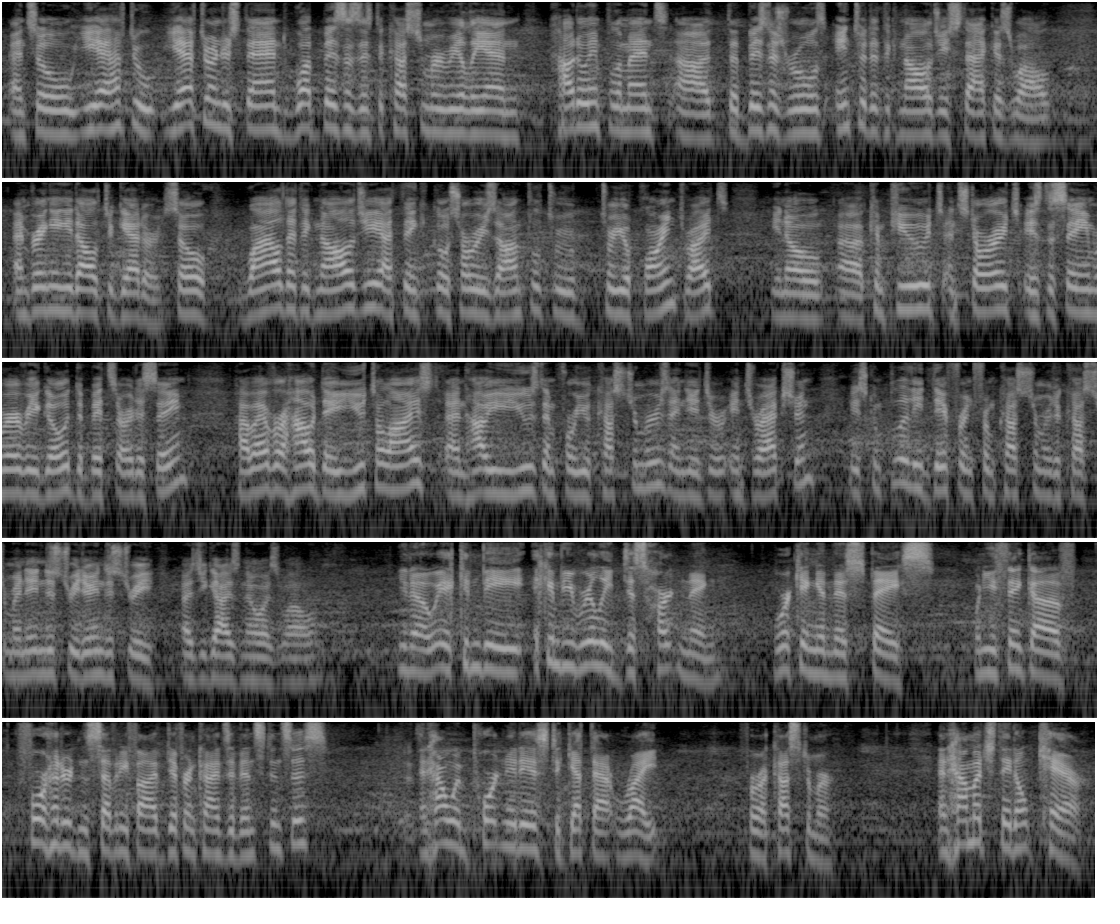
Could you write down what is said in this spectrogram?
And so you have to, you have to understand what business is the customer really in, how to implement uh, the business rules into the technology stack as well, and bringing it all together. So while the technology, I think, goes horizontal to, to your point, right? You know, uh, compute and storage is the same wherever you go, the bits are the same. However, how they're utilized and how you use them for your customers and inter interaction is completely different from customer to customer and industry to industry, as you guys know as well. You know, it can be, it can be really disheartening working in this space when you think of 475 different kinds of instances and how important it is to get that right for a customer and how much they don't care.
